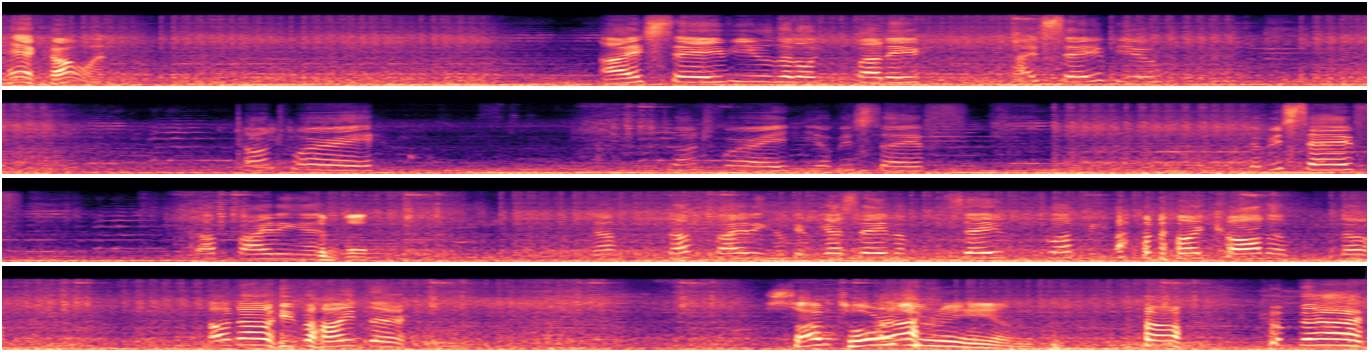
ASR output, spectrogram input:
Hey, I caught one. I save you, little buddy. I save you. Don't worry. Don't worry. You'll be safe. You'll be safe. Stop fighting it. No, stop fighting. Okay, we gotta save him. Save Fluffy. Oh no, I caught him. No. Oh no, he's behind there. Stop torturing him! No, come back.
